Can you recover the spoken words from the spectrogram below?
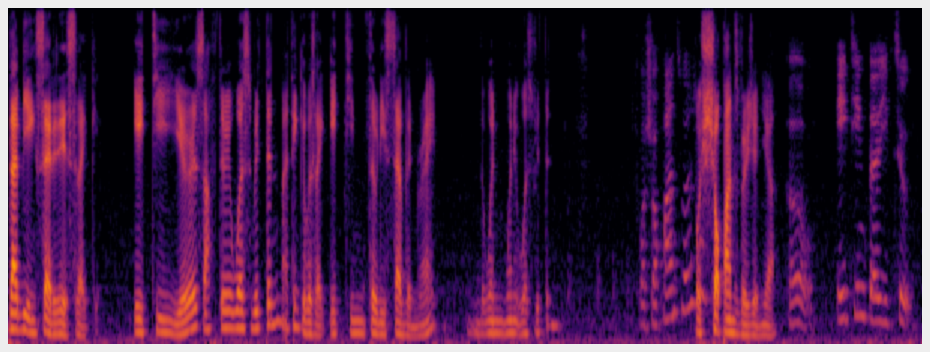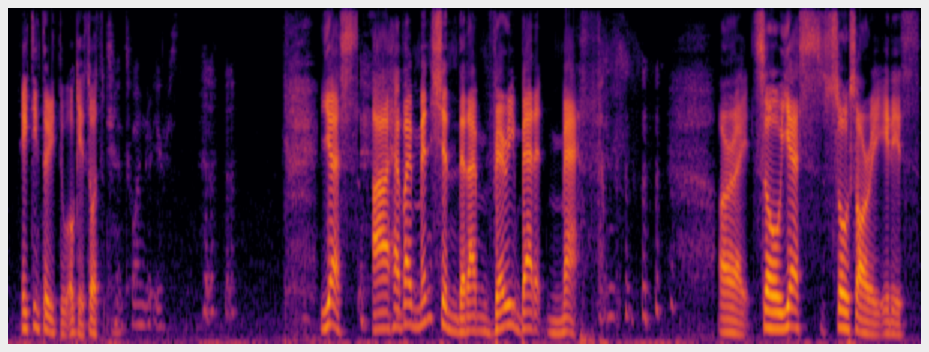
that being said, it is like 80 years after it was written. I think it was like 1837, right? The- When when it was written For Chopin's version? for Chopin's version, yeah, Oh, 1832. 1832. Okay, so it's 200 years. yes. Uh, have I mentioned that I'm very bad at math? All right. So yes, so sorry. It is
